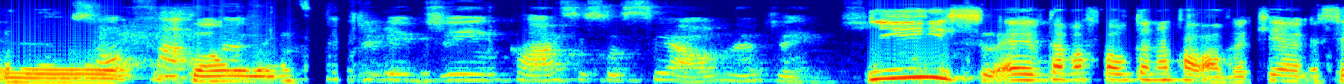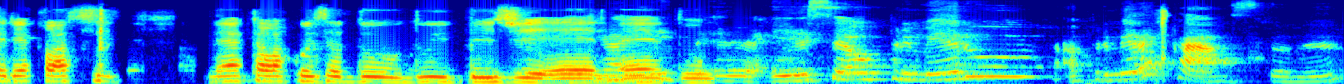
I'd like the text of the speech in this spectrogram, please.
É, Só o fato então, se dividir em classe social, né, gente? Isso, é, estava faltando a palavra, que é, seria classe, né, aquela coisa do, do IBGE, né? Do... É, esse é o primeiro, a primeira casta, né?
